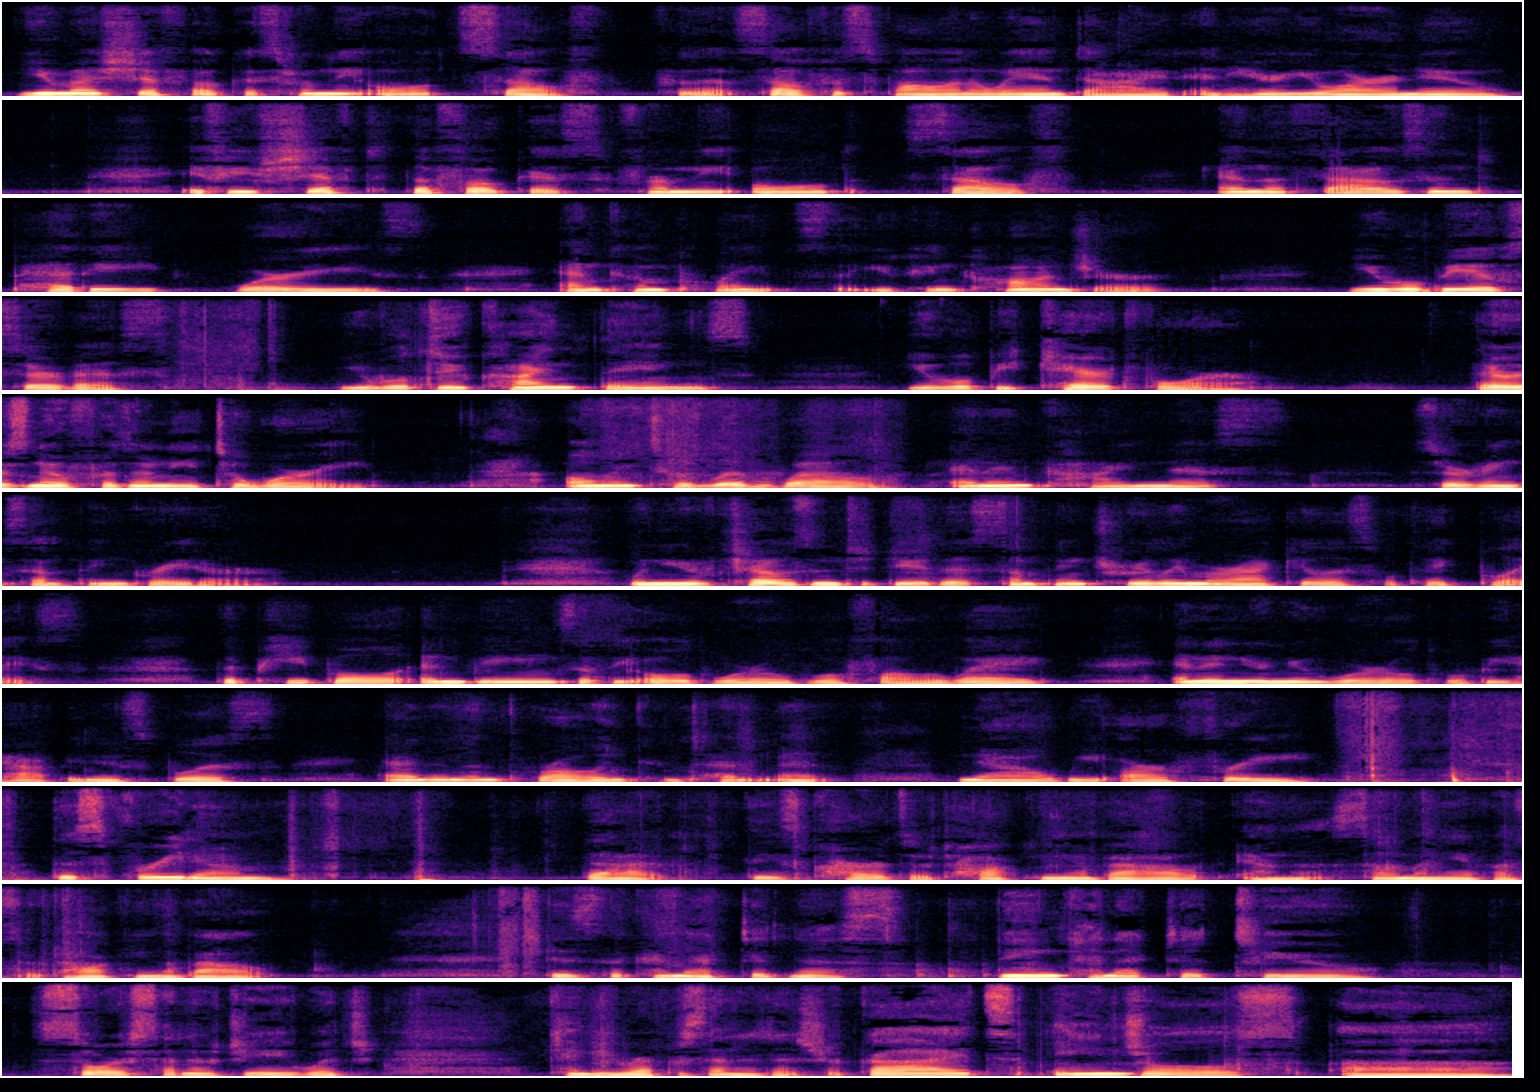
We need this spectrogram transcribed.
You must shift focus from the old self, for that self has fallen away and died, and here you are anew. If you shift the focus from the old self and the thousand petty worries and complaints that you can conjure, you will be of service. You will do kind things. You will be cared for. There is no further need to worry, only to live well and in kindness, serving something greater. When you have chosen to do this, something truly miraculous will take place. The people and beings of the old world will fall away, and in your new world will be happiness, bliss, and an enthralling contentment. Now we are free. This freedom that these cards are talking about, and that so many of us are talking about, is the connectedness, being connected to source energy, which can be represented as your guides, angels, uh,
